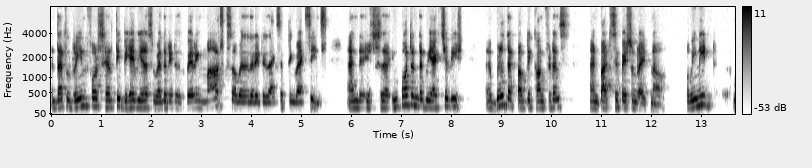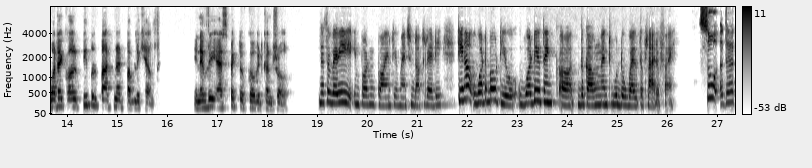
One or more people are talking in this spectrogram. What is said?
that will reinforce healthy behaviors, whether it is wearing masks or whether it is accepting vaccines. And it's uh, important that we actually uh, build that public confidence and participation right now. We need what I call people partnered public health in every aspect of COVID control. That's a very important point you mentioned, Dr. Reddy. Teena, what about you? What do you think uh, the government would do well to clarify? So, the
